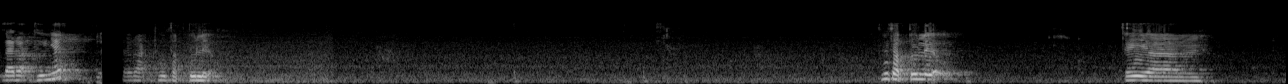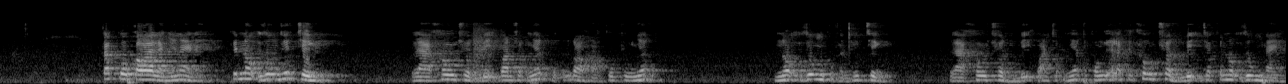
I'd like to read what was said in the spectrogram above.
giai đoạn thứ nhất giai đoạn thu thập tư liệu. Thu thập tư liệu thì uh, các cô coi là như này này. Cái nội dung thuyết trình là khâu chuẩn bị quan trọng nhất và cũng đòi hỏi công phu nhất nội dung của phần thuyết trình là khâu chuẩn bị quan trọng nhất. Có nghĩa là cái khâu chuẩn bị cho cái nội dung này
